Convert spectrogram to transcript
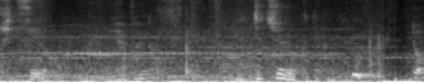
きついよ。やばいかめっちゃ中毒って感もっと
